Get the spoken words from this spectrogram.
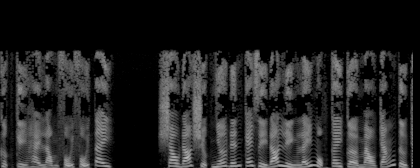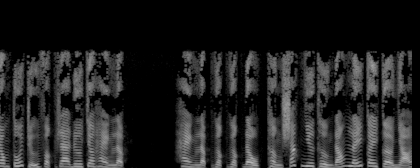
Cực kỳ hài lòng phủi phủi tay. Sau đó sực nhớ đến cái gì đó liền lấy một cây cờ màu trắng từ trong túi trữ vật ra đưa cho hàng lập. Hàng lập gật gật đầu, thần sắc như thường đón lấy cây cờ nhỏ,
